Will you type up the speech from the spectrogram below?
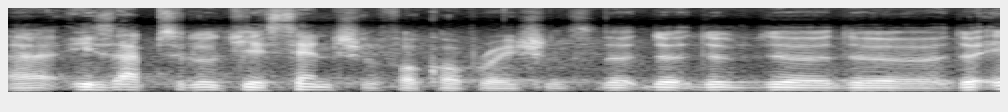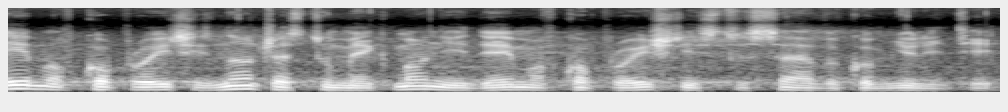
uh, is absolutely essential for corporations. The, the, the, the, aim of corporations is not just to make money, the aim of corporation is to serve a community.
